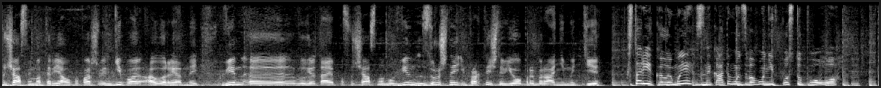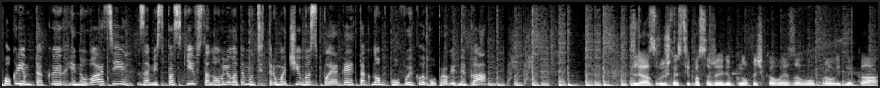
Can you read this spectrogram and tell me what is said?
Сучасний матеріал, по-перше, він гіпоалергенний, він е, виглядає по-сучасному, він зручний і практичний в його прибиранні митті. Старі килими зникатимуть з вагонів поступово. Окрім таких інновацій, замість пасків встановлюватимуть тримачі безпеки та кнопку виклику провідника. Для зручності пасажирів кнопочка визову провідника.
